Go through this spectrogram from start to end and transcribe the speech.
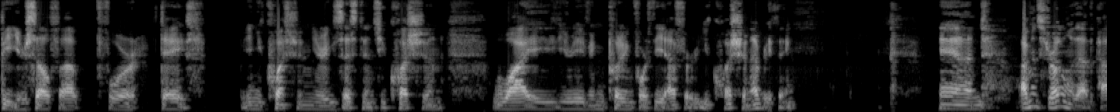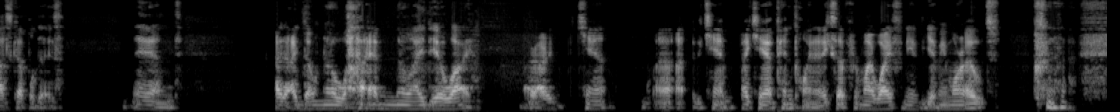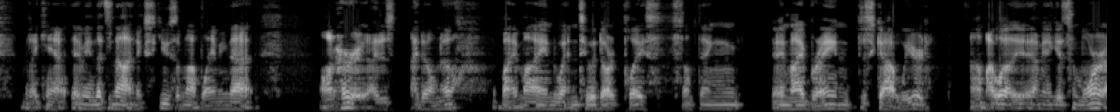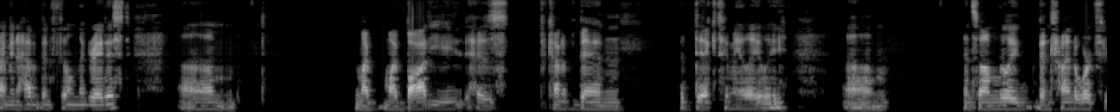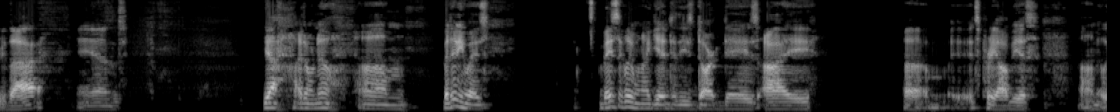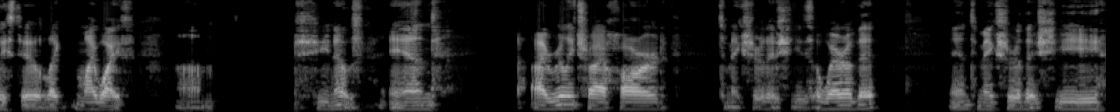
beat yourself up for days and you question your existence, you question why you're even putting forth the effort, you question everything. And I've been struggling with that the past couple days. And I, I, don't know why. I have no idea why. I, I can't. Uh, I can't. I can't pinpoint it except for my wife needed to get me more oats. but I can't. I mean, that's not an excuse. I'm not blaming that on her. I just, I don't know. My mind went into a dark place. Something in my brain just got weird. Um, I, well, I mean, I get some more. I mean, I haven't been feeling the greatest. Um, my my body has kind of been a dick to me lately, um, and so I'm really been trying to work through that. And yeah, I don't know. Um, but anyways, basically when I get into these dark days, I um, it's pretty obvious, um, at least to like my wife. Um, she knows, and I really try hard to make sure that she's aware of it, and to make sure that she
